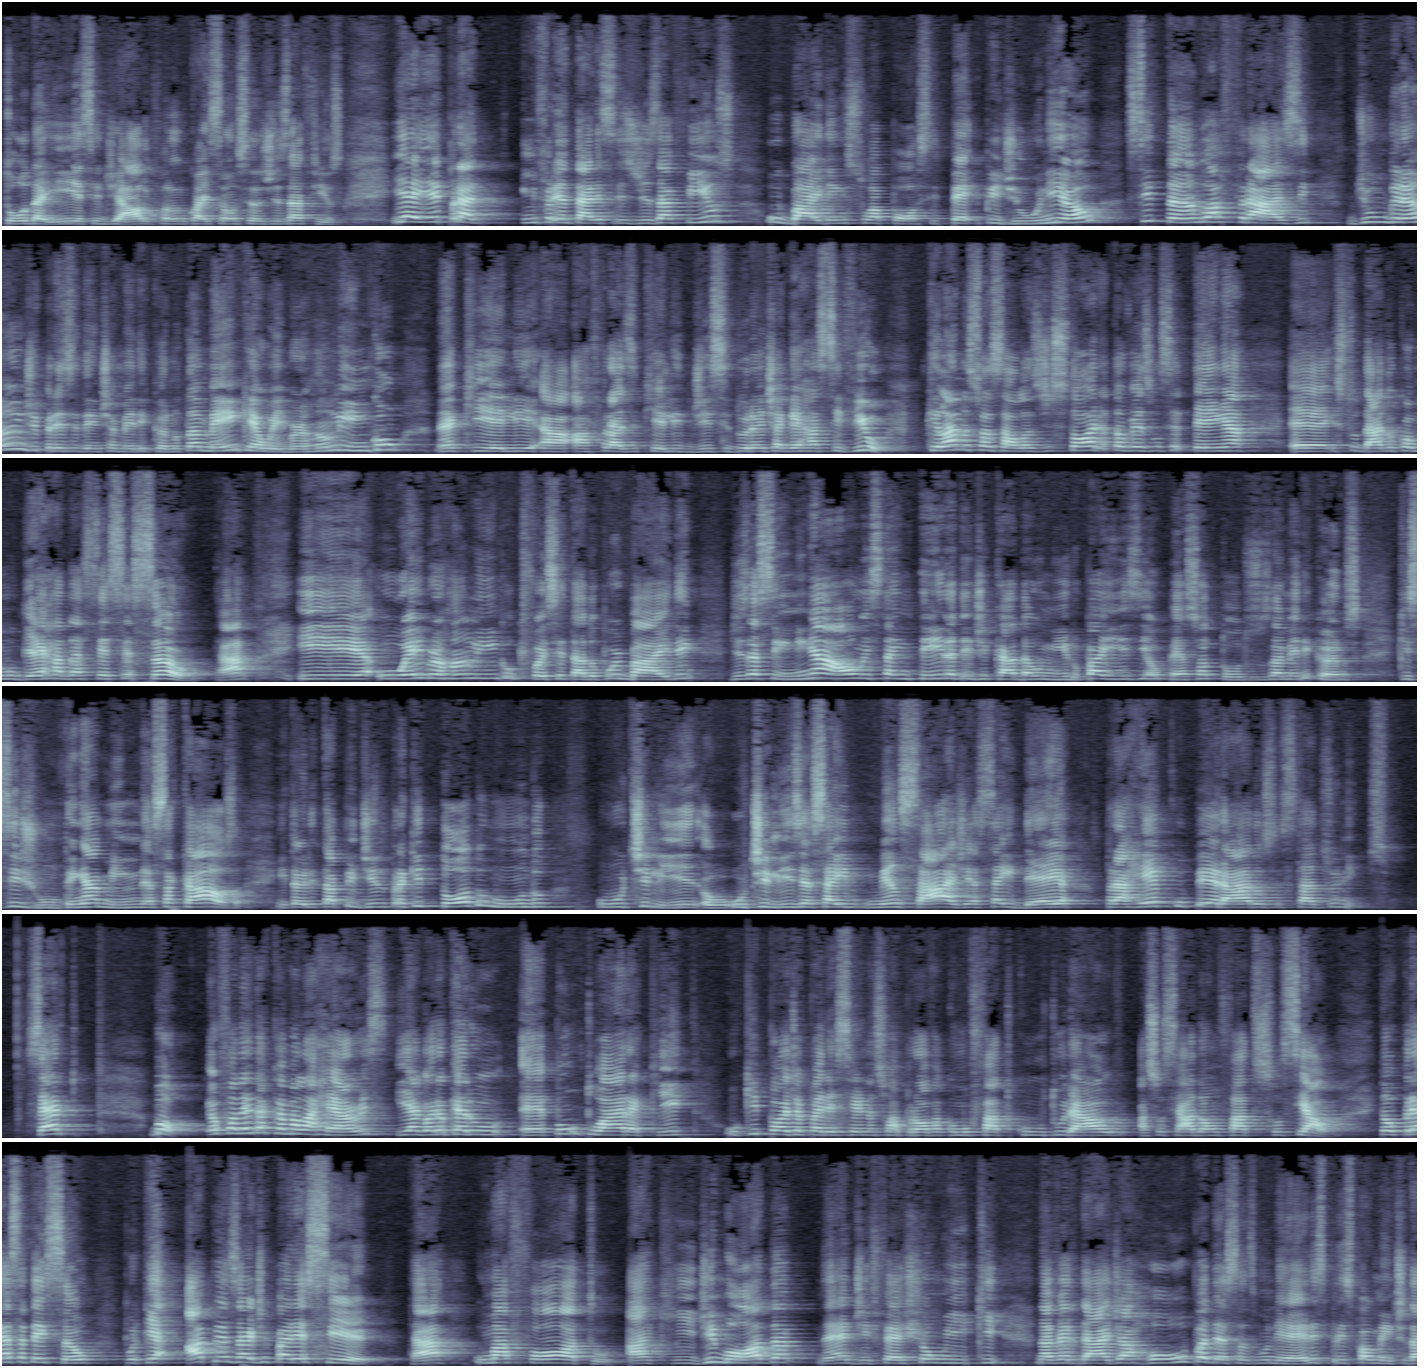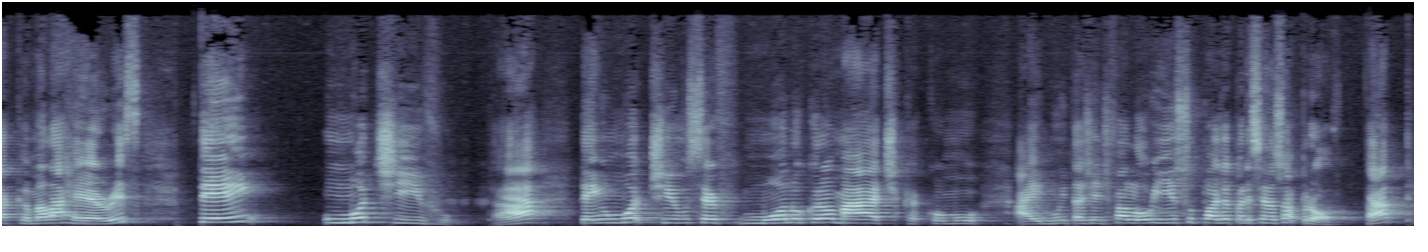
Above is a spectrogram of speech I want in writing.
toda aí esse diálogo falando quais são os seus desafios. E aí para enfrentar esses desafios, o Biden em sua posse pediu união, citando a frase de um grande presidente americano também, que é o Abraham Lincoln, né, que ele a, a frase que ele disse durante a Guerra Civil, que lá nas suas aulas de história talvez você tenha é, estudado como Guerra da Secessão, tá? E o Abraham Lincoln, que foi citado por Biden, diz assim: Minha alma está inteira dedicada a unir o país e eu peço a todos os americanos que se juntem a mim nessa causa. Então ele está pedindo para que todo mundo utilize, utilize essa mensagem, essa ideia para recuperar os Estados Unidos, certo? Bom, eu falei da Kamala Harris e agora eu quero é, pontuar aqui o que pode aparecer na sua prova como fato cultural associado a um fato social. Então presta atenção, porque apesar de parecer tá? Uma foto aqui de moda, né, de Fashion Week. Na verdade, a roupa dessas mulheres, principalmente da Kamala Harris, tem um motivo, tá? Tem um motivo ser monocromática, como aí muita gente falou, e isso pode aparecer na sua prova, tá?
